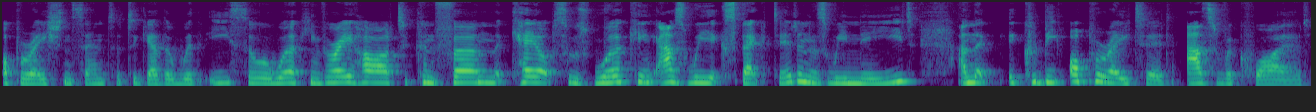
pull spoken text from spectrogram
Operations Center, together with ESA, were working very hard to confirm that Cheops was working as we expected and as we need, and that it could be operated as required.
